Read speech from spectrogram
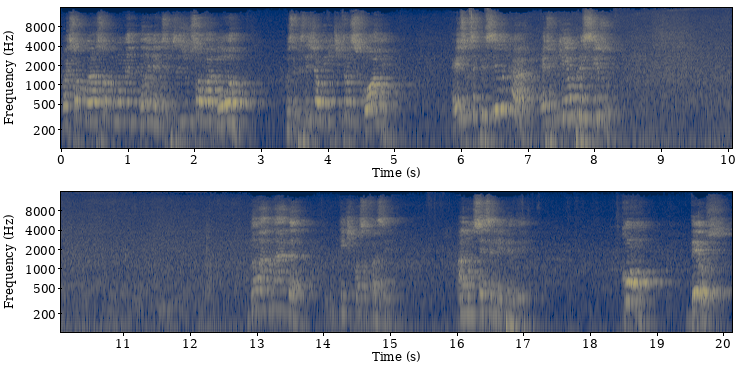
vai só curar sua dor momentânea. Você precisa de um Salvador. Você precisa de alguém que te transforme. É isso que você precisa, cara. É isso que eu preciso. Não há nada que a gente possa fazer a não ser se arrepender. Como? Deus,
